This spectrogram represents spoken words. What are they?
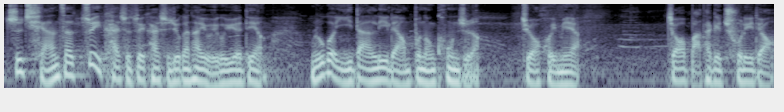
之前在最开始最开始就跟他有一个约定，如果一旦力量不能控制，就要毁灭，就要把它给处理掉。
